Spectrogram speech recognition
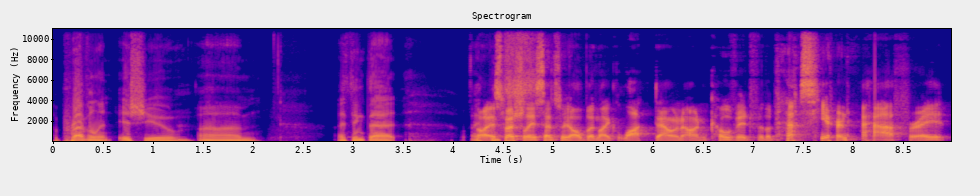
a prevalent issue. Um, I think that, I Well, think especially s- since we've all been like locked down on COVID for the past year and a half, right?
